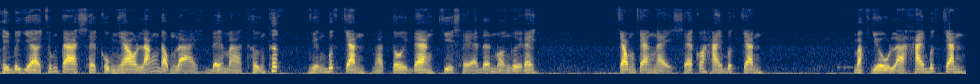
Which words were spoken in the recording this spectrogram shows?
Thì bây giờ chúng ta sẽ cùng nhau lắng động lại để mà thưởng thức những bức tranh mà tôi đang chia sẻ đến mọi người đây trong trang này sẽ có hai bức tranh. Mặc dù là hai bức tranh,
